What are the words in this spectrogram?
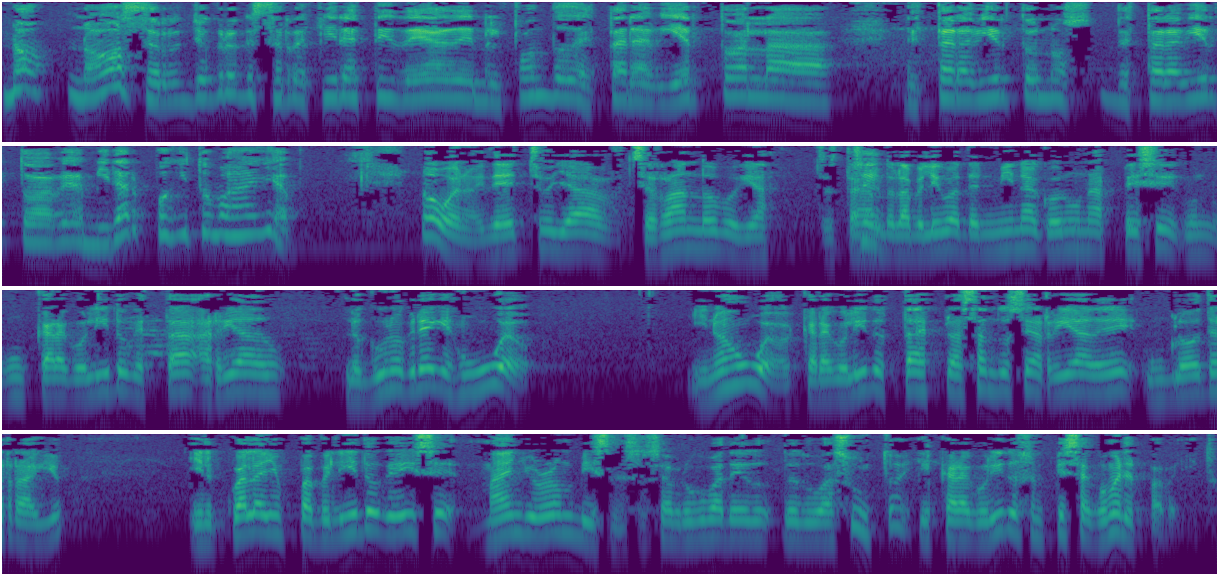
no, no, se- yo creo que se refiere a esta idea de en el fondo de estar abierto a la, de estar abierto, nos- de estar abierto a, a mirar un poquito más allá. No, bueno, y de hecho ya cerrando, porque ya se está Sí. viendo la película, termina con una especie, con un caracolito que está arriba de un- lo que uno cree que es un huevo. Y no es un huevo, el caracolito está desplazándose arriba de un globo terráqueo, y en el cual hay un papelito que dice Mind your own business, o sea, preocúpate de, de tu asunto, y el caracolito se empieza a comer el papelito.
